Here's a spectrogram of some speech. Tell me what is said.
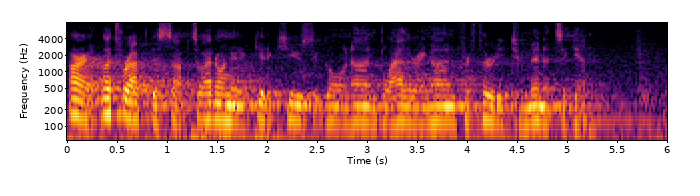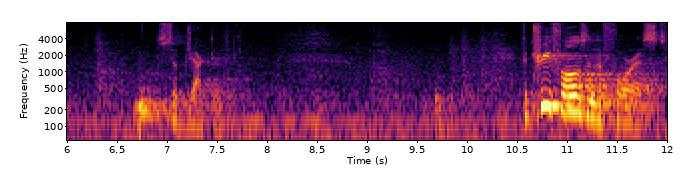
All right, let's wrap this up so I don't get accused of going on, blathering on for 32 minutes again. Subjective. If a tree falls in the forest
